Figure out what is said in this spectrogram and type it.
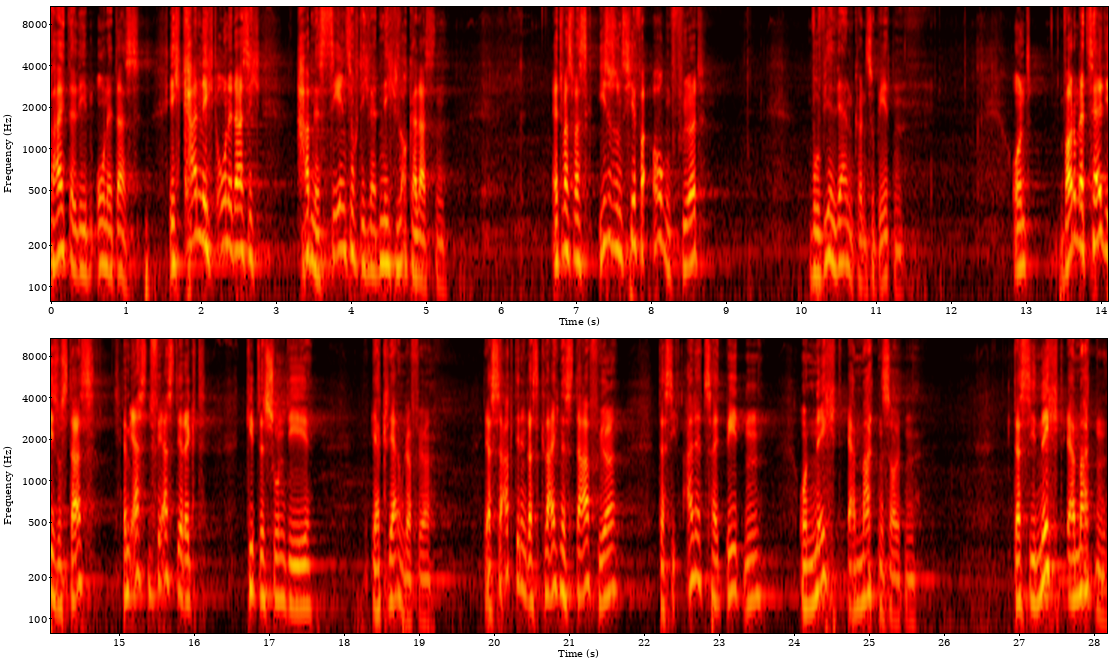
weiterleben ohne das. Ich kann nicht ohne das, ich habe eine Sehnsucht, ich werde nicht locker lassen. Etwas, was Jesus uns hier vor Augen führt, wo wir lernen können zu beten. Und warum erzählt Jesus das? Im ersten Vers direkt gibt es schon die Erklärung dafür. Er sagt ihnen das Gleichnis dafür, dass sie alle Zeit beten und nicht ermatten sollten. Dass sie nicht ermatten.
